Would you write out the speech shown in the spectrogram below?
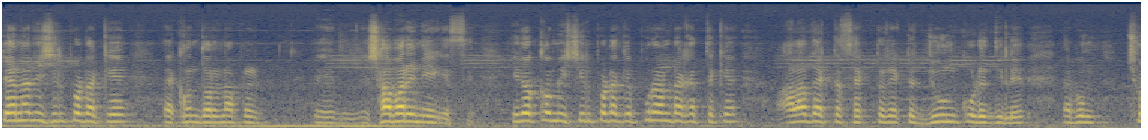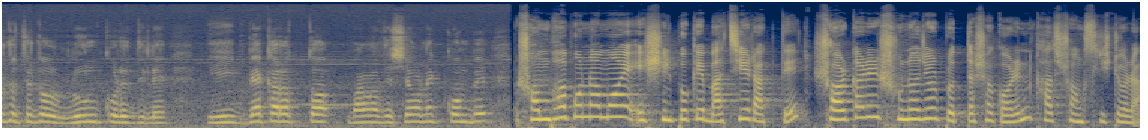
ট্যানারি শিল্পটাকে এখন ধরেন আপনার সাভারে নিয়ে গেছে। এরকম এই শিল্পটাকে পুরান ঢাকার থেকে আলাদা একটা সেক্টরে একটা জুন করে দিলে এবং ছোট ছোট লোন করে দিলে এই বেকারত্ব বাংলাদেশে অনেক কমবে। সম্ভাবনাময় এই শিল্পকে বাঁচিয়ে রাখতে সরকারের সুনজর প্রত্যাশা করেন খাত সংশ্লিষ্টরা।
